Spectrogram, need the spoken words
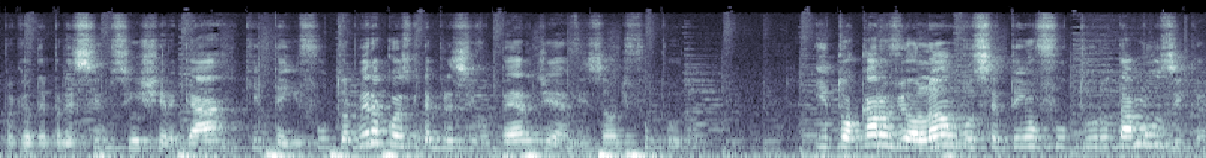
Porque o depressivo se enxergar que tem futuro. A primeira coisa que o depressivo perde é a visão de futuro. E tocar o violão, você tem o futuro da música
